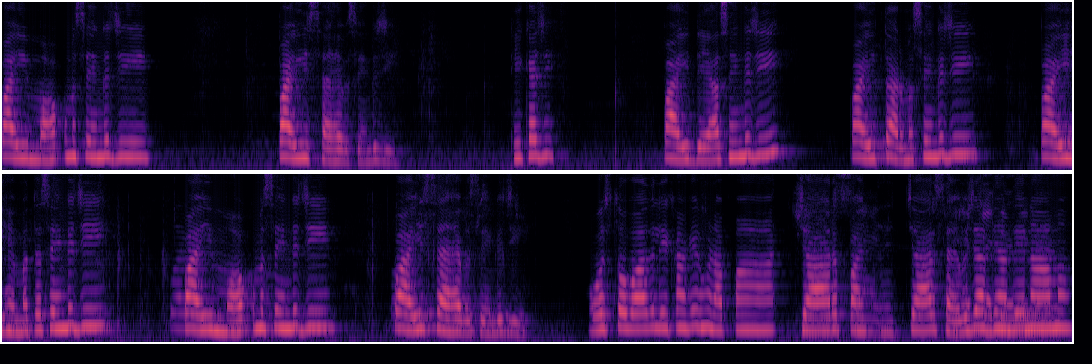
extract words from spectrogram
ਭਾਈ ਮੋਹਕਮ ਸਿੰਘ ਜੀ ਭਾਈ ਸਾਹਿਬ ਸਿੰਘ ਜੀ। ਠੀਕ ਹੈ ਜੀ। ਭਾਈ ਦਇਆ ਸਿੰਘ ਜੀ ਭਾਈ ਧਰਮ ਸਿੰਘ ਜੀ ਭਾਈ ਹਿੰਮਤ ਸਿੰਘ ਜੀ ਭਾਈ ਮੋਹਕਮ ਸਿੰਘ ਜੀ ਭਾਈ ਸਾਹਿਬ ਸਿੰਘ ਜੀ। ਉਸ ਤੋਂ ਬਾਅਦ ਲਿਖਾਂਗੇ ਹੁਣ ਆਪਾਂ ਚਾਰ ਪੰਜ ਚਾਰ ਸਾਹਿਬਜ਼ਾਦਿਆਂ ਦੇ ਨਾਮ।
